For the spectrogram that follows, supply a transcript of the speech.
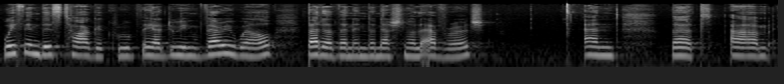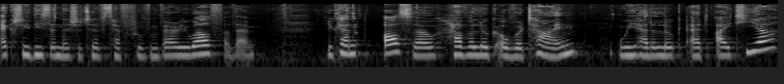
within this target group they are doing very well, better than in the national average. And that um, actually these initiatives have proven very well for them. You can also have a look over time. We had a look at IKEA.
